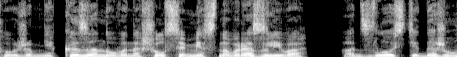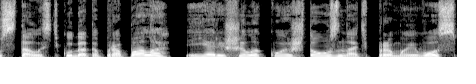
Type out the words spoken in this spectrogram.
Тоже мне Казанова нашелся местного разлива. От злости даже усталость куда-то пропала, и я решила кое-что узнать про моего, с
